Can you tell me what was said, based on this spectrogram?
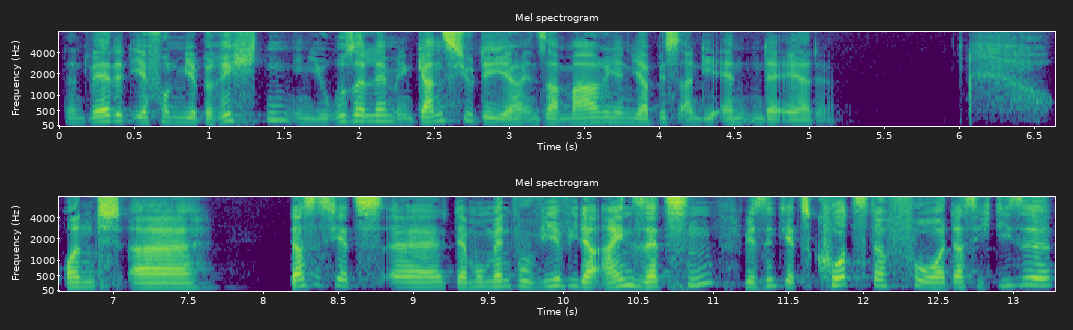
Dann werdet ihr von mir berichten in Jerusalem, in ganz Judäa, in Samarien, ja bis an die Enden der Erde. Und äh, das ist jetzt äh, der Moment, wo wir wieder einsetzen. Wir sind jetzt kurz davor, dass sich diese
